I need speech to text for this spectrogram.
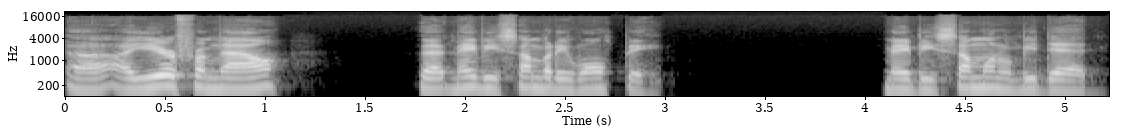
uh, a year from now, that maybe somebody won't be. Maybe someone will be dead.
